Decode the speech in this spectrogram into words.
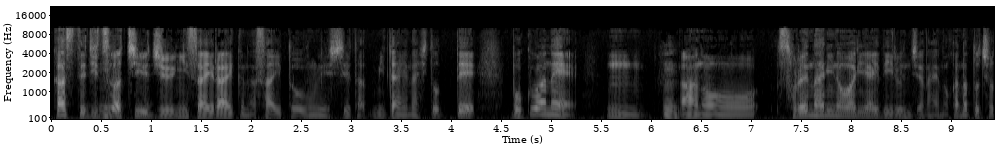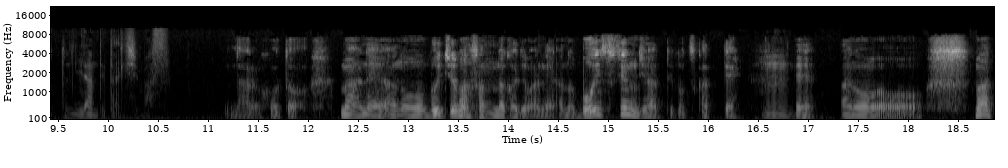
かつて実は中12歳ライクなサイトを運営してたみたいな人って、僕はね、うん、うんあのーそれなりの割合でいるんじゃないのかなとちょっと睨んでたりします。なるほど。まあね、あの、VTuber さんの中ではね、あの、ボイスチェンジャーっていうのを使って、うん。え、あのーまあ、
